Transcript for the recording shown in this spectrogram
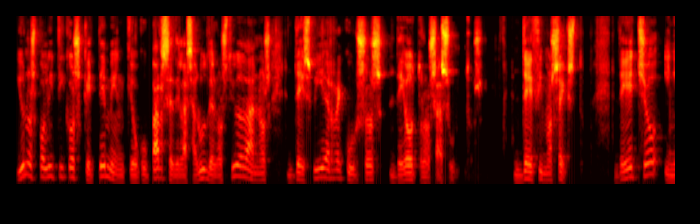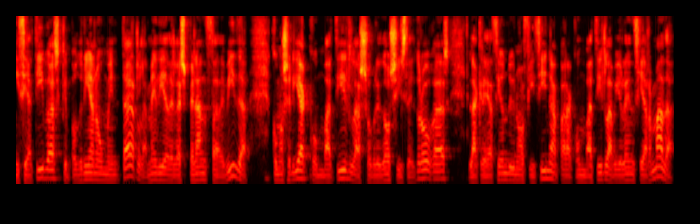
y unos políticos que temen que ocuparse de la salud de los ciudadanos desvíe recursos de otros asuntos. Décimo sexto. De hecho, iniciativas que podrían aumentar la media de la esperanza de vida, como sería combatir la sobredosis de drogas, la creación de una oficina para combatir la violencia armada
